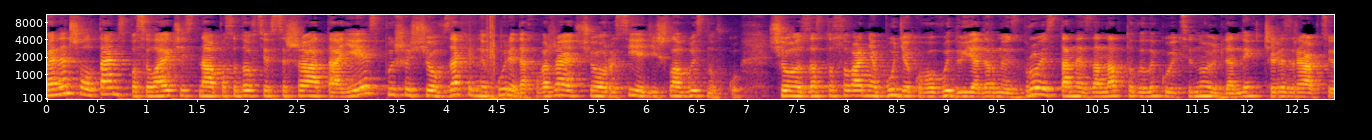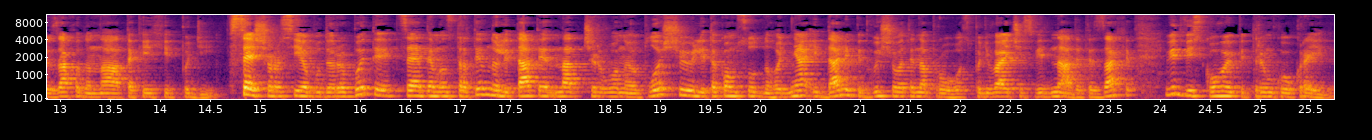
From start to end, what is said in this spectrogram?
Financial Times, посилаючись на посадовців США та ЄС, пише, що в західних урядах вважають, що Росія дійшла висновку, що застосування будь-якого виду ядерної зброї стане занадто великою ціною для них через реакцію заходу на такий хід подій. Все, що Росія буде робити, це демонстративно літати над червоною площею літаком судного дня і далі підвищувати напругу, сподіваючись віднадити захід від військової підтримки України.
